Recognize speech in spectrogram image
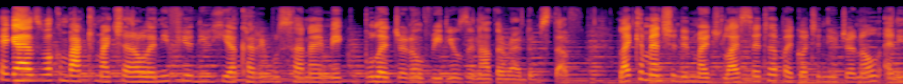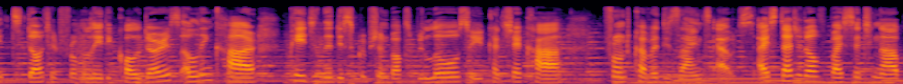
Hey guys, welcome back to my channel and if you're new here, karibu sana, I make bullet journal videos and other random stuff. Like I mentioned in my July setup, I got a new journal and it's dotted from a lady called Doris. I'll link her page in the description box below so you can check her front cover designs out. I started off by setting up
